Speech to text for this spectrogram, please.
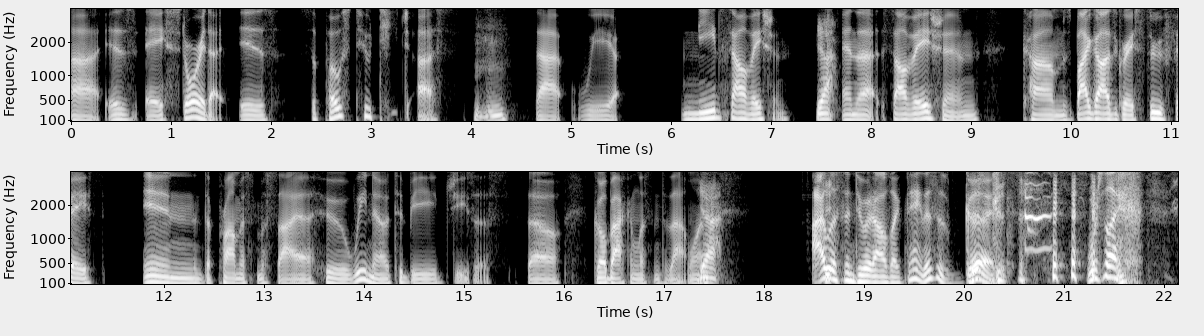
uh, is a story that is supposed to teach us hmm that we need salvation. Yeah. And that salvation comes by God's grace through faith in the promised Messiah who we know to be Jesus. So go back and listen to that one. Yeah. I listened to it and I was like, dang, this is good. This is good. Which like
